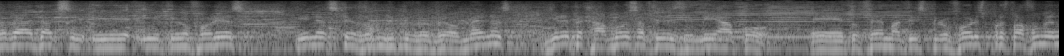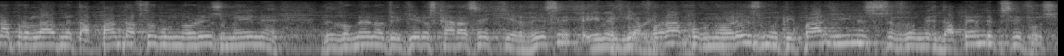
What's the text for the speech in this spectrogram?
Βέβαια, εντάξει, οι, οι πληροφορίες είναι σχεδόν επιβεβαιωμένες. Γίνεται χαμός αυτή τη στιγμή από ε, το θέμα της πληροφόρησης. Προσπαθούμε να προλάβουμε τα πάντα. Αυτό που γνωρίζουμε είναι δεδομένο ότι ο κύριος Καράς έχει κερδίσει. Είναι η διαφορά που γνωρίζουμε ότι υπάρχει είναι στους 75 ψήφους.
